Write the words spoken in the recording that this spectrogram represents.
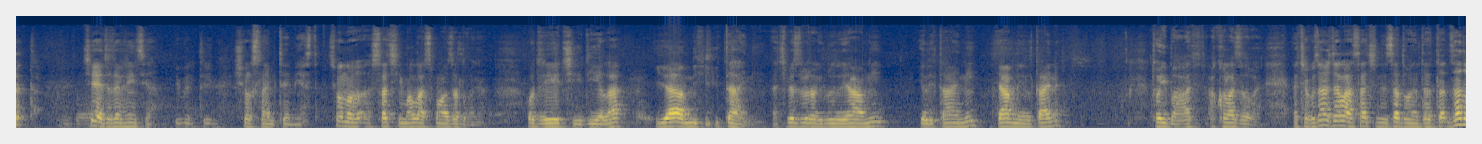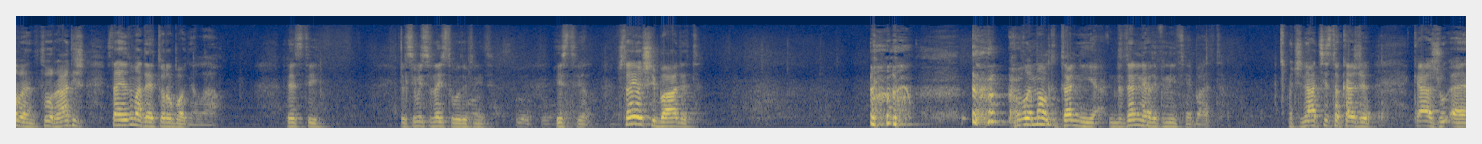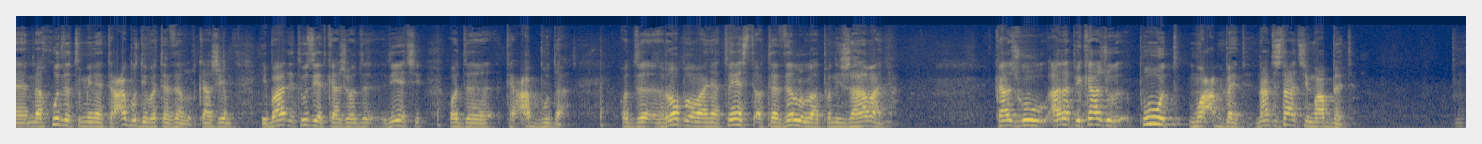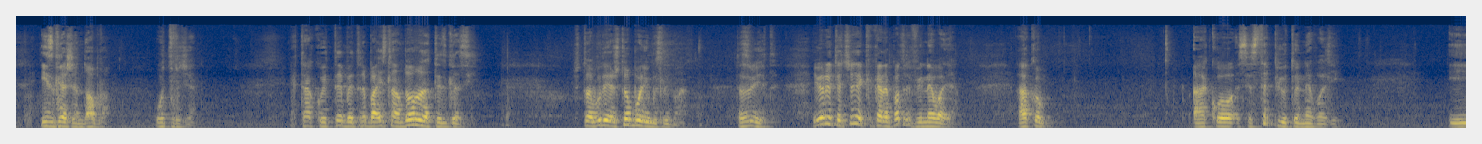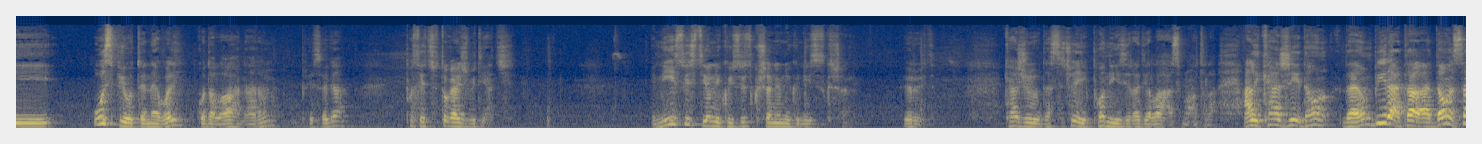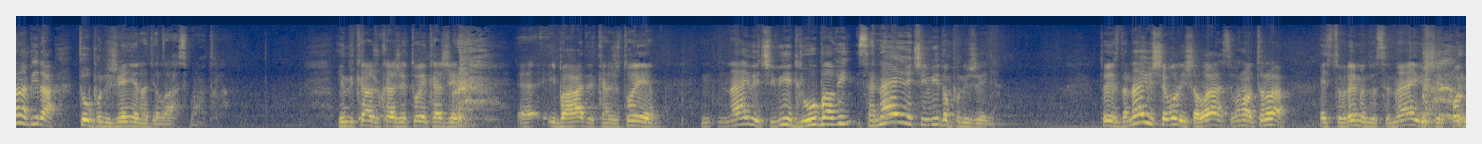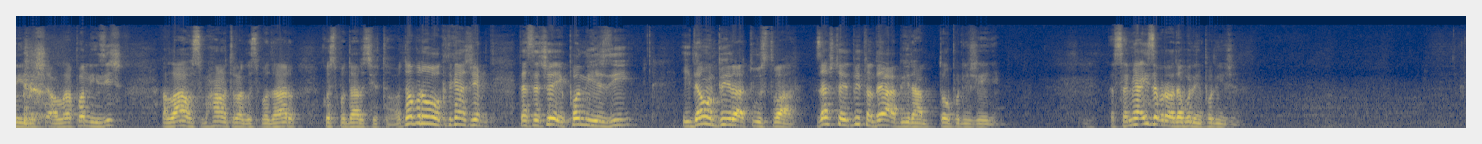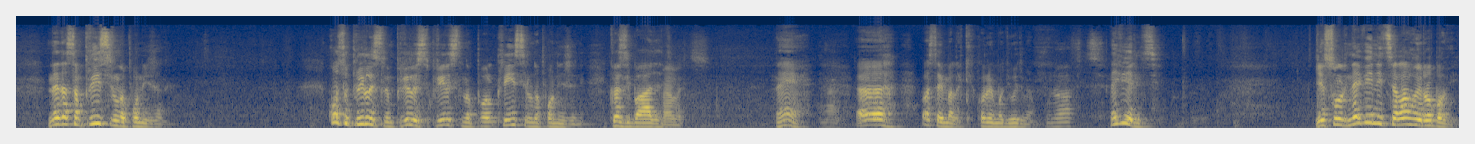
Čija je to definicija? Ibn Tim. Šel slavim te mjesta. Sve ono sa čim Allah smo zadovoljan. Od riječi i dijela, javnih i tajni. Znači, bez obzira da budu javni ili tajni, javni ili tajne, to je ibadet, ako Allah zadovoljan. Znači, ako znaš da je Allah sačin zadovoljan, da, da, zadovoljan da to radiš, znaš odmah da je to robovanje Allah. Reci ti, jel si misli na istu definiciju? Isti, jel? Šta je još ibadet? Ovo je malo detaljnija, detaljnija definicija ibadeta. Znači, Učinjaci isto kaže, kažu, e, mahudetu mine ta'abudi wa tadhalul. Kaže, ibadet uzijet, kaže, od riječi, od e, ta'abuda, od robovanja, to jest od tadhalula, od ponižavanja. Kažu, Arapi kažu, put muabbed. Znate šta znači muabbed? Izgažen, dobro, utvrđen. E tako i tebe treba Islam dobro da te izgazi. Što da bude što bolji musliman. Razumijete? I vjerujte, čovjek kada potrefi nevolja, ako, ako se strpi u toj nevolji, i uspije u toj nevolji, kod Allaha naravno, prije svega, poslije će toga još biti jači. I nisu isti oni koji su iskušani, oni koji nisu iskušani. Vjerujte. Kažu da se čovjek ponizi radi Allaha subhanahu wa ta'ala. Ali kaže da on, da on bira, ta, da on sam bira to poniženje radi Allaha subhanahu wa ta'ala. I mi kažu, kaže, to je, kaže, e, ibadet, kaže, to je najveći vid ljubavi sa najvećim vidom poniženja. To jest da najviše voliš Allaha subhanahu wa ta'ala, a istovremeno da se najviše poniziš, Allah poniziš, Allahu subhanahu wa ta'ala gospodaru, gospodaru svjetova. Dobro ovo kad kažem da se čovjek ponizi i da on bira tu stvar. Zašto je bitno da ja biram to poniženje? Da sam ja izabrao da budem ponižen. Ne da sam prisilno ponižen. Ko su prisilno, prisilno, prisilno, prisilno poniženi? Kroz ibadet. Melec. Ne. Uh, ostaje meleke, korim od ljudima. Munafici. Nevjernici. Jesu li nevjernici Allahovi robovi?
